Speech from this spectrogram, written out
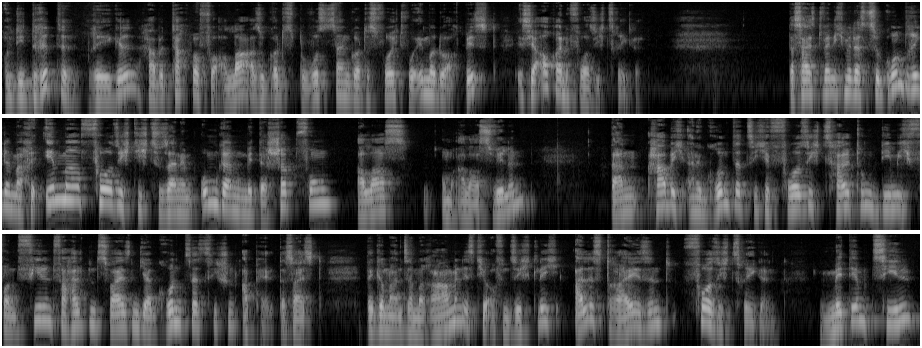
Und die dritte Regel, habe Taqwa vor Allah, also Gottes Bewusstsein, Gottes Furcht, wo immer du auch bist, ist ja auch eine Vorsichtsregel. Das heißt, wenn ich mir das zur Grundregel mache, immer vorsichtig zu sein im Umgang mit der Schöpfung, Allahs, um Allahs Willen, dann habe ich eine grundsätzliche Vorsichtshaltung, die mich von vielen Verhaltensweisen ja grundsätzlich schon abhält. Das heißt, der gemeinsame Rahmen ist hier offensichtlich, alles drei sind Vorsichtsregeln mit dem Ziel,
